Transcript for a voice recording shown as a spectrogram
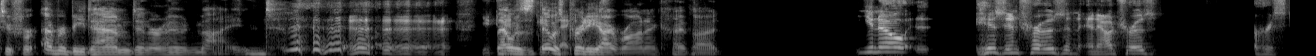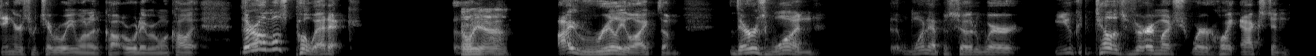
to forever be damned in her own mind. That was that was pretty case. ironic, I thought. you know his intros and, and outros or his stingers whichever way you want to call it or whatever you want to call it they're almost poetic Oh yeah. i really like them there's one one episode where you could tell it's very much where Hoyt Axton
